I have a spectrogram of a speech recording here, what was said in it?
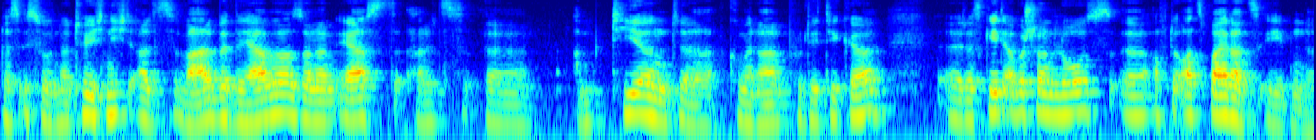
das ist so. Natürlich nicht als Wahlbewerber, sondern erst als äh, amtierender Kommunalpolitiker. Äh, das geht aber schon los äh, auf der Ortsbeiratsebene.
